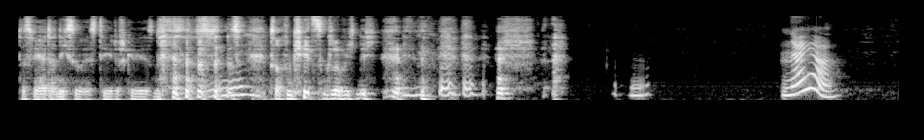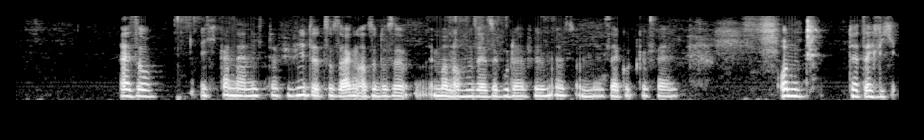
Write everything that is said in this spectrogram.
Das wäre dann nicht so ästhetisch gewesen. Darum geht es, glaube ich, nicht. Naja. Also, ich kann da nicht dafür viel dazu sagen, außer dass er immer noch ein sehr, sehr guter Film ist und mir sehr gut gefällt. Und tatsächlich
